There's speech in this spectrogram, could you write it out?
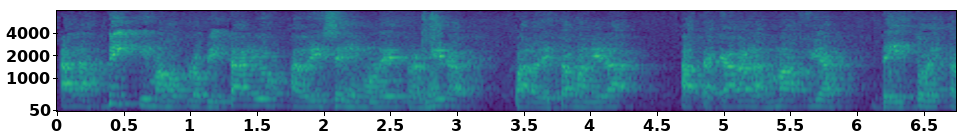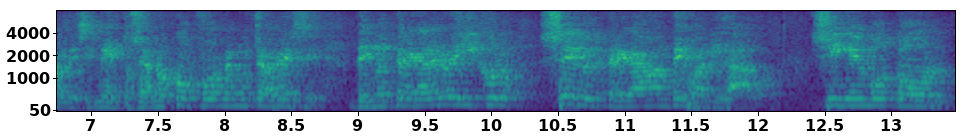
a las víctimas o propietarios, a veces en moneda extranjera, para de esta manera atacar a las mafias de estos establecimientos. O sea, no conforme muchas veces de no entregar el vehículo, se lo entregaban desvalijado, sin el motor,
